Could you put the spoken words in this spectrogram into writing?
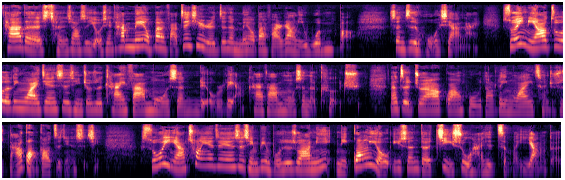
他的成效是有限，他没有办法，这些人真的没有办法让你温饱，甚至活下来。所以你要做的另外一件事情就是开发陌生流量，开发陌生的客群。那这就要关乎到另外一层，就是打广告这件事情。所以啊，创业这件事情并不是说你你光有一身的技术还是怎么样的，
